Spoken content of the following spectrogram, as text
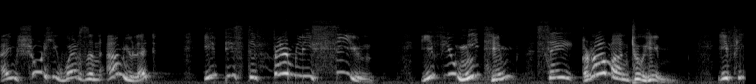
I'm sure he wears an amulet. It is the family seal. If you meet him, say Raman to him. If he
